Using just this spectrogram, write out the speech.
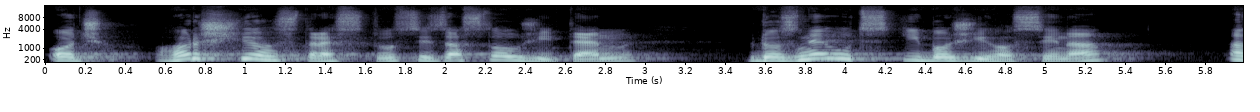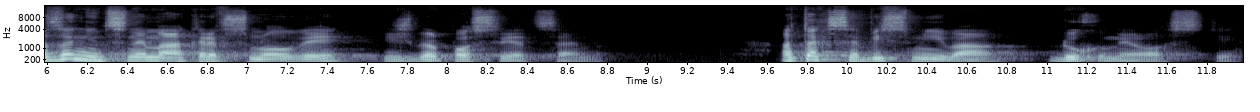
oč horšího strestu si zaslouží ten, kdo zneuctí Božího syna a za nic nemá krev smlouvy, již byl posvěcen. A tak se vysmívá duchu milosti.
